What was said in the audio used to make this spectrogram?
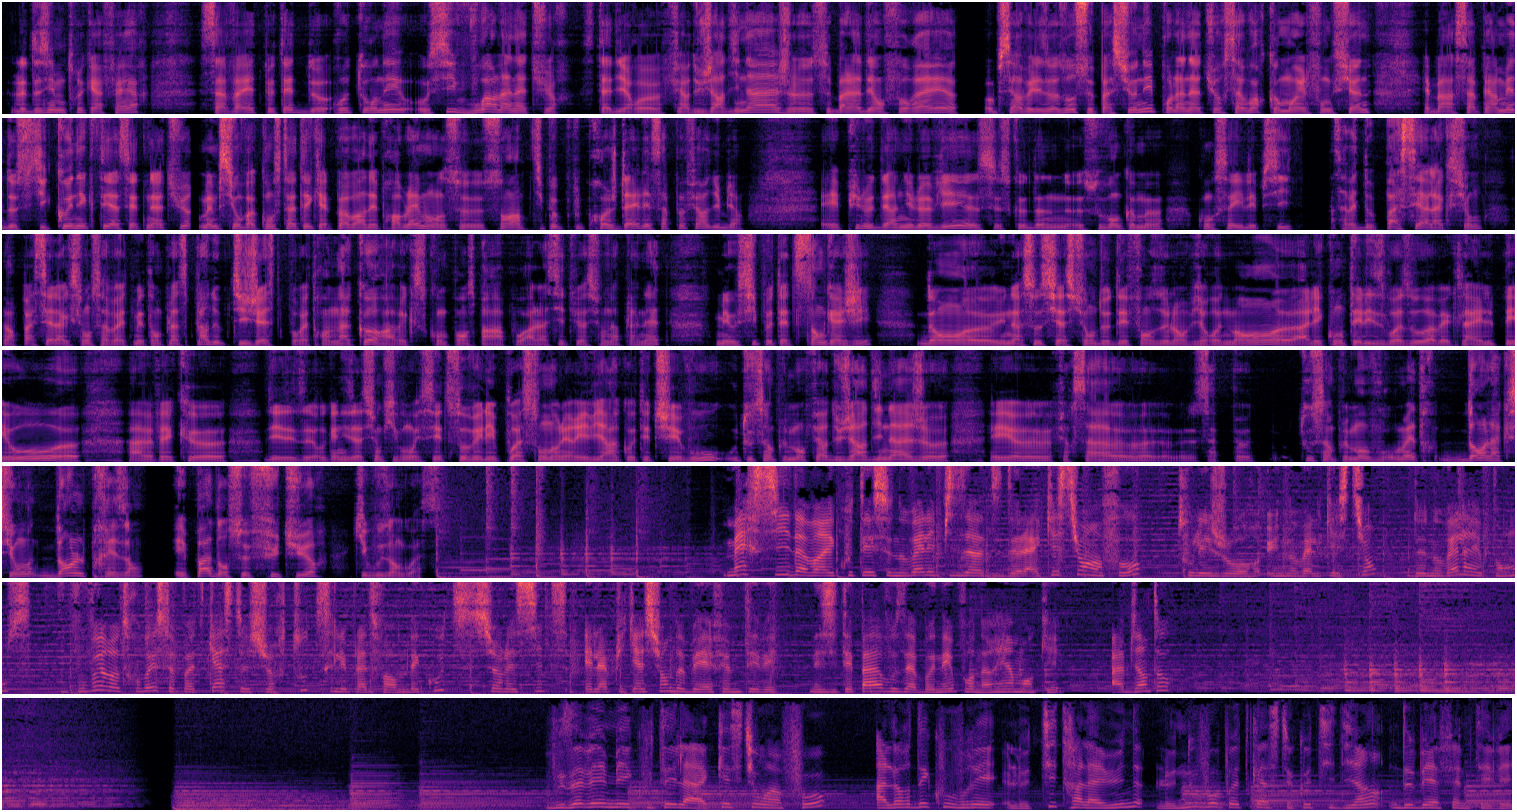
Le deuxième truc à faire, ça va être peut-être de retourner aussi voir la nature, c'est-à-dire euh, faire du jardinage, euh, se balader en forêt, euh, observer les oiseaux, se passionner pour la nature, savoir comment elle fonctionne. Et eh ben, ça permet de s'y connecter à cette nature, même si on va constater qu'elle peut avoir des problèmes, on se sent un petit peu plus proche d'elle et ça peut faire du bien. Et puis le dernier levier, c'est ce que donnent souvent comme conseil les psys, ça va être de passer à l'action. Alors passer à l'action, ça va être mettre en place plein de petits gestes pour être en accord avec ce qu'on pense par rapport à la situation de la planète, mais aussi peut-être s'engager dans euh, une association de défense de l'environnement, euh, aller compter les oiseaux avec la LPO, euh, avec des organisations qui vont essayer de sauver les poissons dans les rivières à côté de chez vous, ou tout simplement faire du jardinage et faire ça, ça peut tout simplement vous remettre dans l'action, dans le présent, et pas dans ce futur qui vous angoisse. Merci d'avoir écouté ce nouvel épisode de la Question Info. Tous les jours, une nouvelle question, de nouvelles réponses. Vous pouvez retrouver ce podcast sur toutes les plateformes d'écoute, sur le site et l'application de BFM TV. N'hésitez pas à vous abonner pour ne rien manquer. À bientôt! Vous avez aimé écouter la Question Info? Alors découvrez le titre à la une, le nouveau podcast quotidien de BFM TV.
